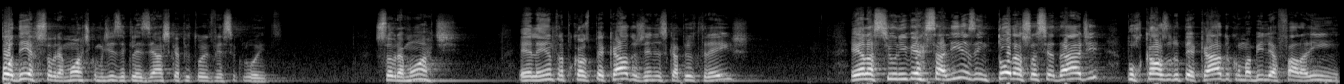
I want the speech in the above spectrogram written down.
poder sobre a morte, como diz Eclesiastes capítulo 8, versículo 8. Sobre a morte, ela entra por causa do pecado, Gênesis capítulo 3, ela se universaliza em toda a sociedade por causa do pecado, como a Bíblia fala ali em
